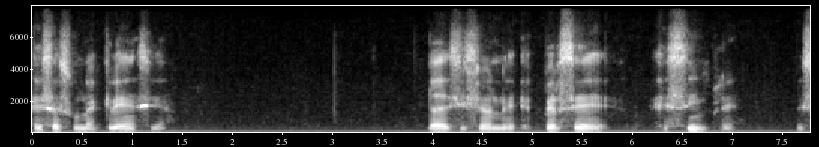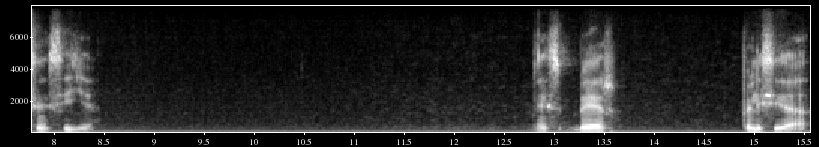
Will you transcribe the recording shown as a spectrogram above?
Esa es una creencia. La decisión eh, per se es simple, es sencilla. Es ver felicidad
